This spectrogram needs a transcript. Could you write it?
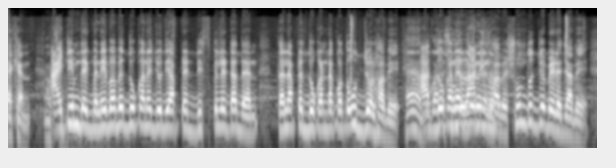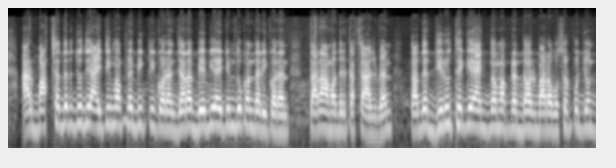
দেখেন আইটেম দেখবেন এভাবে দোকানে যদি আপনি ডিসপ্লেটা দেন তাহলে আপনার দোকানটা কত উজ্জ্বল হবে। হ্যাঁ, আর দোকানে রানিং হবে সৌন্দর্য বেড়ে যাবে। আর বাচ্চাদের যদি আইটেম আপনি বিক্রি করেন যারা বেবি আইটেম দোকানদারি করেন তারা আমাদের কাছে আসবেন। তাদের জিরো থেকে একদম আপনার দশ বারো বছর পর্যন্ত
